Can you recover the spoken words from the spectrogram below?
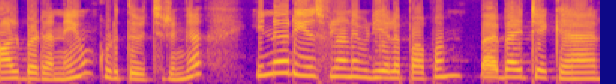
ஆல் பட்டனையும் கொடுத்து வச்சுருங்க. இன்னொரு யூஸ்ஃபுல்லான வீடியோவில் பார்ப்போம். பை பை டேக் கேர்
